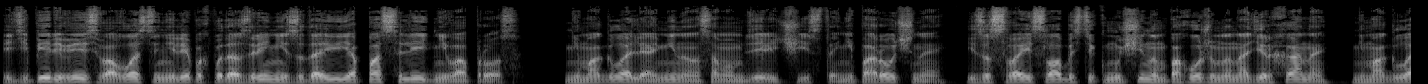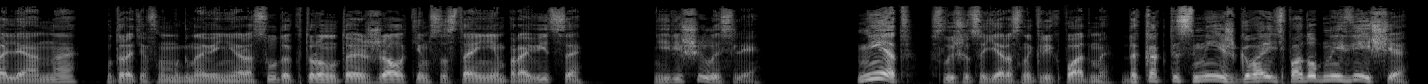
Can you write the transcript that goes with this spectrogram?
И теперь весь во власти нелепых подозрений задаю я последний вопрос. Не могла ли Амина на самом деле чистая, непорочная, из-за своей слабости к мужчинам, похожим на Надирхана, не могла ли она, утратив на мгновение рассудок, тронутая жалким состоянием провидца, не решилась ли? «Нет!» — слышится яростный крик Падмы. «Да как ты смеешь говорить подобные вещи?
